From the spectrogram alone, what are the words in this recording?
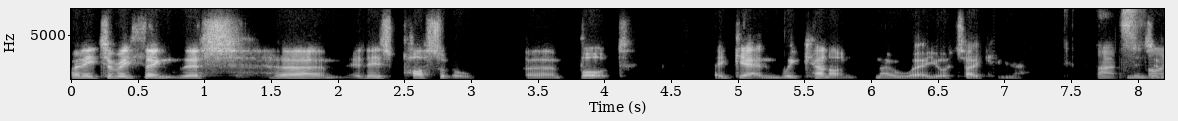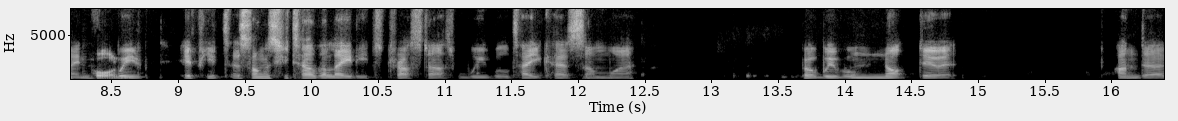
I need to rethink this. Um, it is possible, uh, but again, we cannot know where you're taking her. That's fine. important. We, if you, as long as you tell the lady to trust us, we will take her somewhere. But we will not do it under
